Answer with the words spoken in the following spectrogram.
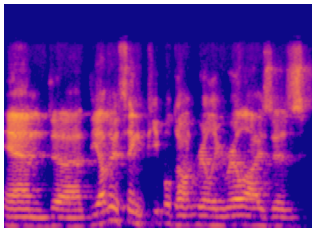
And uh, the other thing people don't really realize is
